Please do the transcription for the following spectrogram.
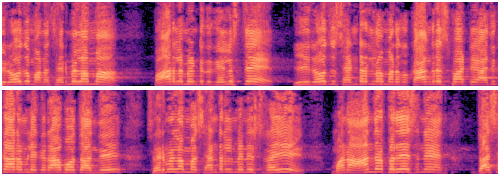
ఈరోజు మన శర్మిలమ్మ పార్లమెంటుకు గెలిస్తే ఈ రోజు మనకు కాంగ్రెస్ పార్టీ అధికారంలోకి రాబోతోంది. శర్మిలమ్మ సెంట్రల్ మినిస్టర్ అయ్యి మన ఆంధ్రప్రదేశ్నే దశ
